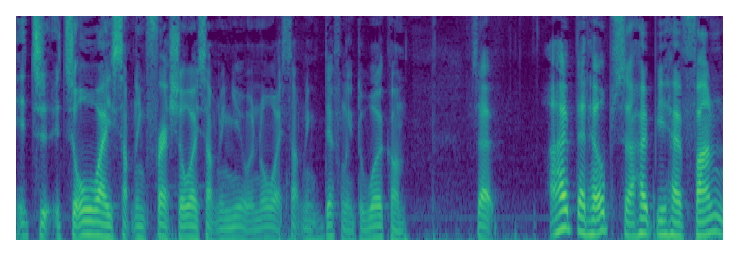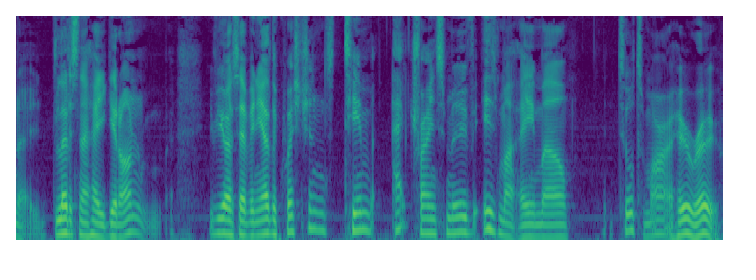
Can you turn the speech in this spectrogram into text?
it's it's always something fresh, always something new, and always something definitely to work on. So I hope that helps. I hope you have fun. Let us know how you get on. If you guys have any other questions, tim at Train Smooth is my email. Until tomorrow, hooroo.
